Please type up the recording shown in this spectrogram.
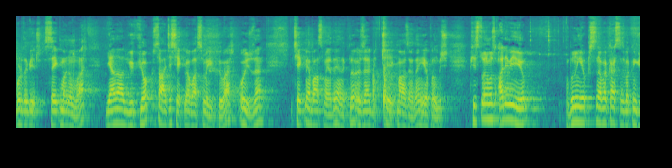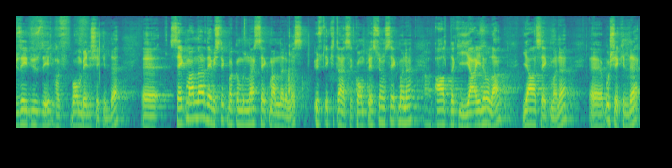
Burada bir segmanım var. Yanal yük yok. Sadece çekme basma yükü var. O yüzden çekme basmaya dayanıklı özel bir çelik malzemeden yapılmış. Pistonumuz alüminyum. Bunun yapısına bakarsanız bakın yüzeyi düz değil. Hafif bombeli şekilde. Ee, segmanlar demiştik. Bakın bunlar segmanlarımız. Üst iki tanesi kompresyon segmanı. Alttaki yaylı olan yağ segmanı. Ee, bu şekilde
